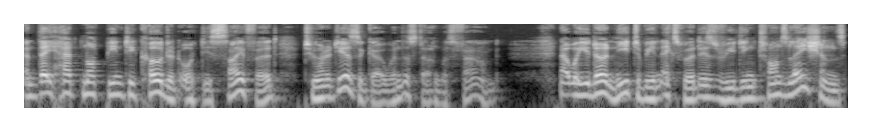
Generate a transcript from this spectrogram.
And they had not been decoded or deciphered 200 years ago when the stone was found. Now, where you don't need to be an expert is reading translations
